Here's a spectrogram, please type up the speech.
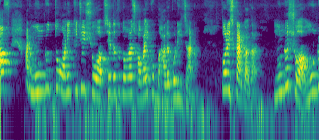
অফ আর মুন্ডুর তো অনেক কিছুই শো অফ সেটা তো তোমরা সবাই খুব ভালো করেই জানো। পরিষ্কার কথা মুন্ডু শো অফ মুন্ডু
